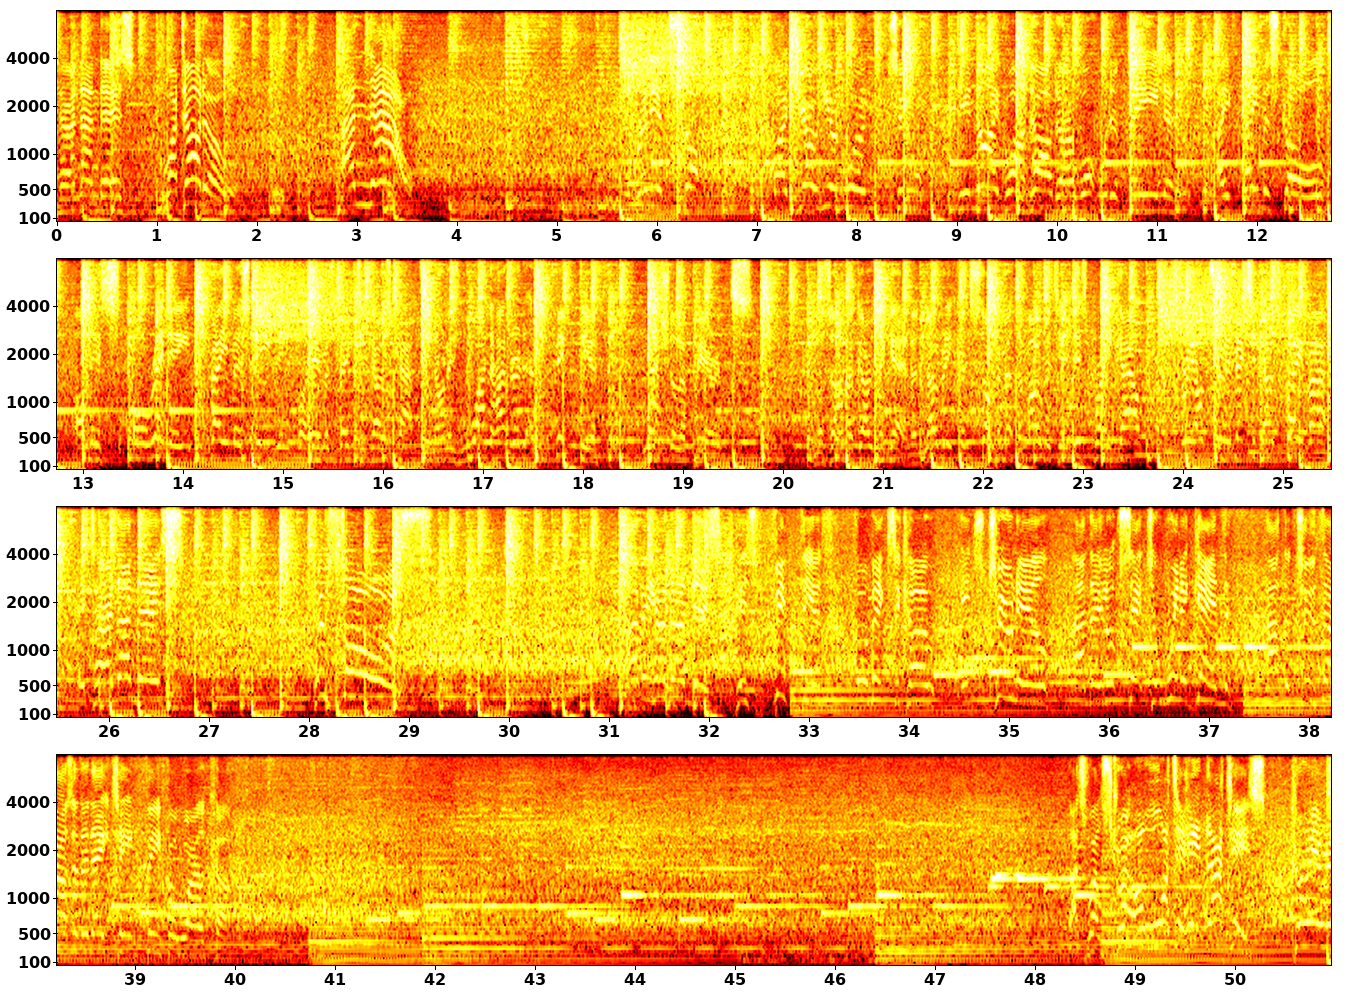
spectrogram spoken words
Hernandez, Guardado. And now, brilliant stop by Cho Hyun-woo to deny Guardado what would have been a famous goal on this already famous evening for him as Mexico's captain 2018 FIFA World Cup. That's well struck. Oh, what a hit that is! Career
